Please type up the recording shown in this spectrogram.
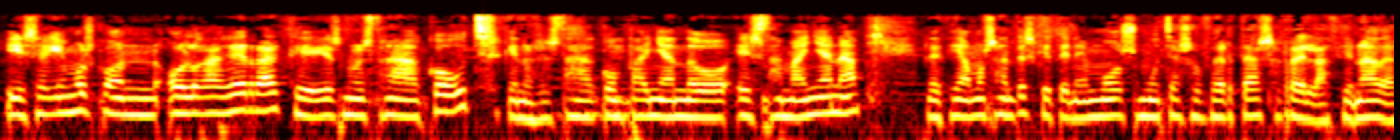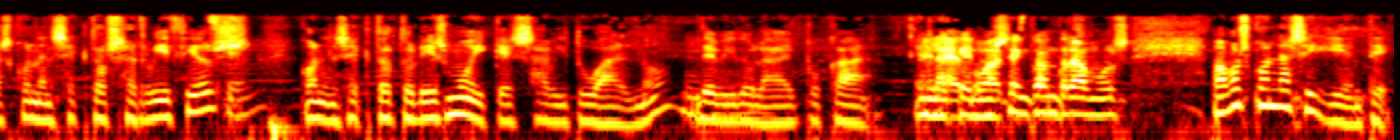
Y seguimos con Olga Guerra, que es nuestra coach, que nos está acompañando esta mañana. Decíamos antes que tenemos muchas ofertas relacionadas con el sector servicios, con el sector turismo y que es habitual Debido a la época en, la, que nos encontramos. Vamos con la siguiente.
